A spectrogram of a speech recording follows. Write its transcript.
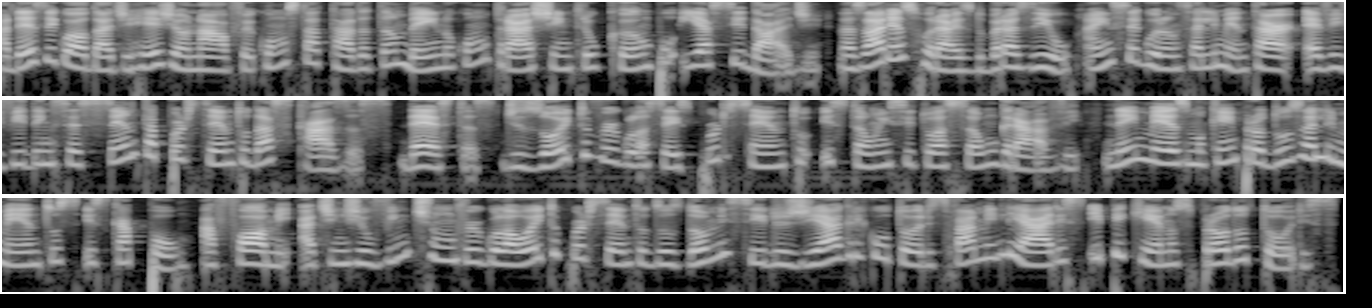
A desigualdade regional foi constatada também no contraste entre o campo e a cidade. Nas áreas rurais do Brasil, a insegurança alimentar é vivida em 60% das casas. Destas, 18,6% estão em situação grave. Nem mesmo quem produz alimentos escapou. A fome atingiu 21,8% dos domicílios de agricultores familiares e pequenos produtores.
